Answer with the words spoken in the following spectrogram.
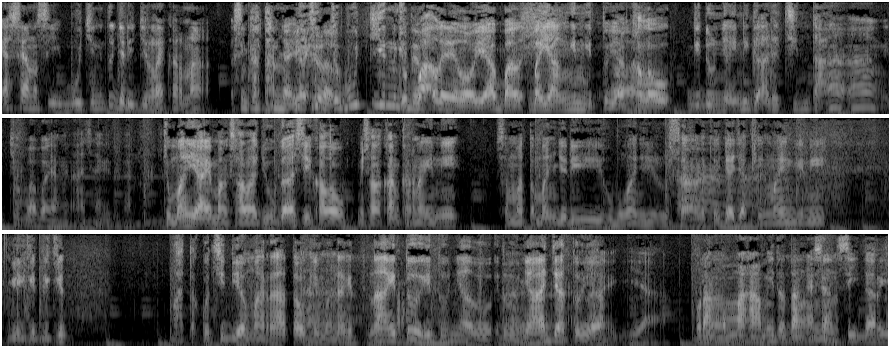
esensi bucin itu jadi jelek karena singkatannya itu. lah coba- bucin gitu. Coba le lo ya ba- bayangin gitu ya. Ah. kalau di dunia ini gak ada cinta. Ah, ah, coba bayangin aja gitu kan. Cuma ya emang salah juga sih kalau misalkan karena ini sama teman jadi hubungan jadi rusak Ah. gitu. Diajakin main gini dikit-dikit ah takut si dia marah atau gimana gitu. Nah itu itunya lo, itunya aja tuh ya. Ah, iya kurang memahami tentang esensi dari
